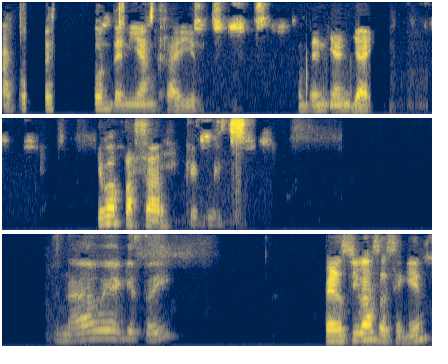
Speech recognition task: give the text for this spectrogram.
a con Denian Jair? Con Denian Jair. ¿Qué va a pasar? ¿Qué, güey? Pues nada, güey, aquí estoy. ¿Pero si vas a seguir?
